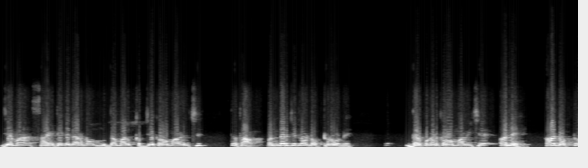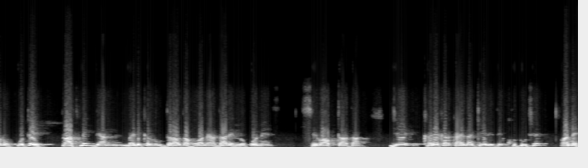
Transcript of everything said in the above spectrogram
જેમાં સાહીઠેક હજારનો મુદ્દામાલ કબજે કરવામાં આવેલ છે, તથા પંદર જેટલા ડોક્ટરોને ધરપકડ કરવામાં આવી છે અને આ ડોક્ટરો પોતે પ્રાથમિક ધ્યાન મેડિકલ ધરાવતા હોવાને આધારે લોકોને સેવા આપતા હતા જે ખરેખર કાયદાકીય રીતે ખોટું છે અને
